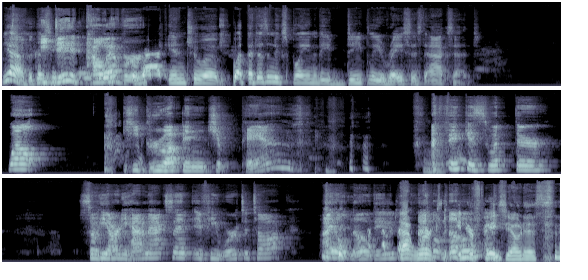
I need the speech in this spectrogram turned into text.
Yeah, because He did, however- rat into a. But that doesn't explain the deeply racist accent. Well, he grew up in Japan. I think is what they're. So he already had an accent if he were to talk. I don't know, dude. That works in your face, Jonas. No,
